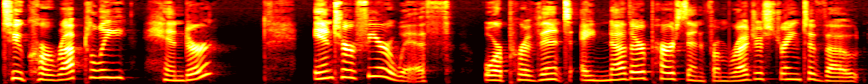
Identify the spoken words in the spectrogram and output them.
to corruptly hinder, interfere with, or prevent another person from registering to vote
